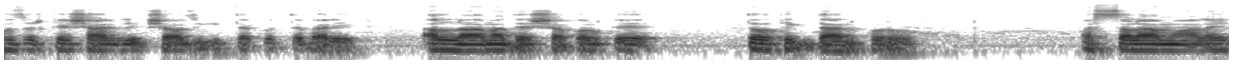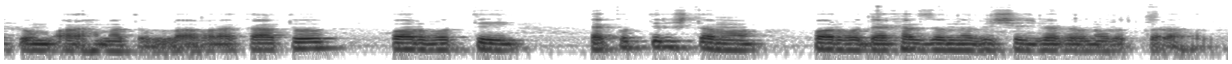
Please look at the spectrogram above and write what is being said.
হুজুরকে সার্বিক সহযোগিতা করতে পারি। আল্লাহ আমাদের সকলকে তৌফিক দান করুক। আসসালামু আলাইকুম আরহামতুল্লাহ বরাকাত পরবর্তী একত্রিশতম পর্ব দেখার জন্য বিশেষভাবে অনুরোধ করা হলো।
